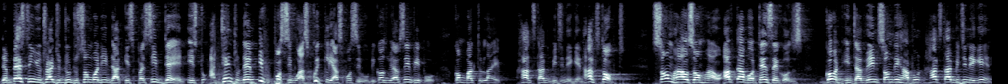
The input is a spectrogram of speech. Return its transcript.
the best thing you try to do to somebody that is perceived dead is to attend to them, if possible, as quickly as possible. Because we have seen people come back to life, heart start beating again, heart stopped. Somehow, somehow, after about 10 seconds, God intervened, something happened, heart start beating again.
